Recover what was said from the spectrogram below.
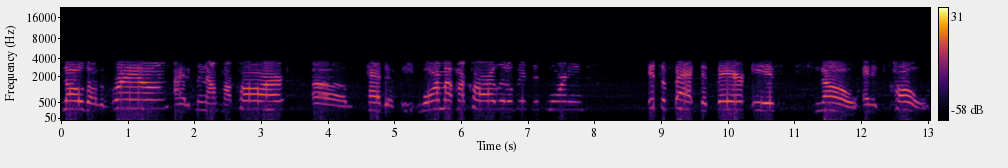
Snow's on the ground. I had to clean off my car. Um, had to warm up my car a little bit this morning. It's a fact that there is snow and it's cold.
